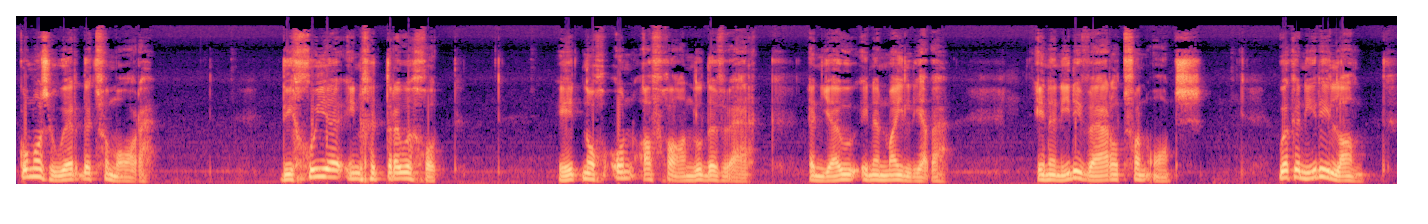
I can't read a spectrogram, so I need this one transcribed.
Kom ons hoor dit vanmôre. Die goeie en getroue God het nog onafgehandelde werk in jou en in my lewe en in hierdie wêreld van ons. Ook in hierdie land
